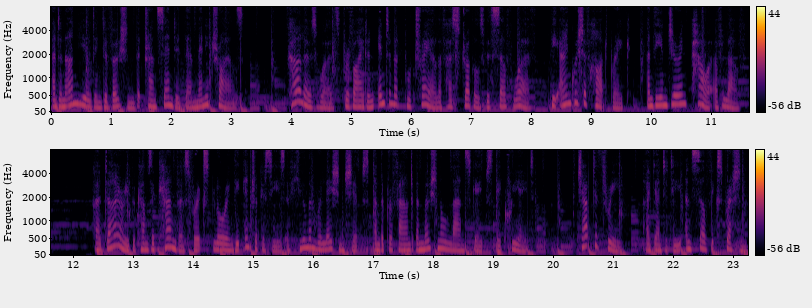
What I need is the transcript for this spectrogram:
and an unyielding devotion that transcended their many trials. Kahlo's words provide an intimate portrayal of her struggles with self worth, the anguish of heartbreak, and the enduring power of love. Her diary becomes a canvas for exploring the intricacies of human relationships and the profound emotional landscapes they create. Chapter 3 Identity and Self Expression.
